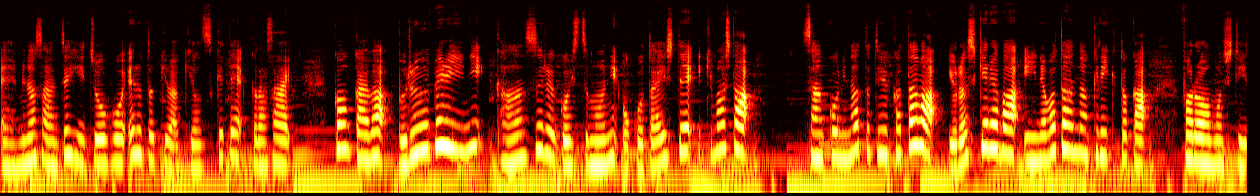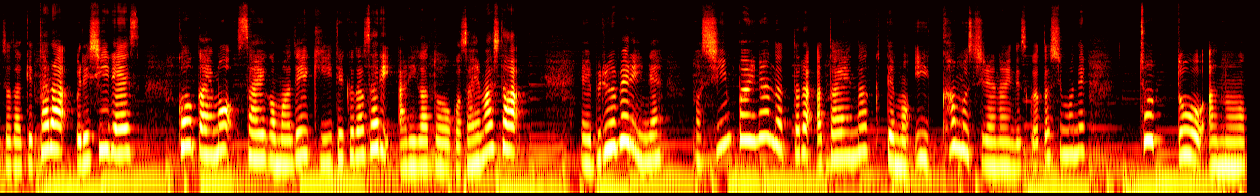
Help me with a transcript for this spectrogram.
えー、皆さんぜひ情報を得るときは気をつけてください。今回はブルーベリーに関するご質問にお答えしていきました。参考になったという方はよろしければいいねボタンのクリックとかフォローもしていただけたら嬉しいです。今回も最後まで聞いてくださりありがとうございました。えブルーベリーね、まあ、心配なんだったら与えなくてもいいかもしれないんですが私もねちょっとあの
